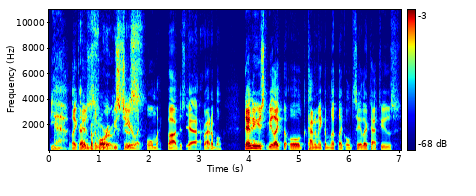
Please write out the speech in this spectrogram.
Yeah, like there's some work you see, you're like, oh my god, this is Yeah. incredible. Then there used to be like the old kind of make them look like old sailor tattoos.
